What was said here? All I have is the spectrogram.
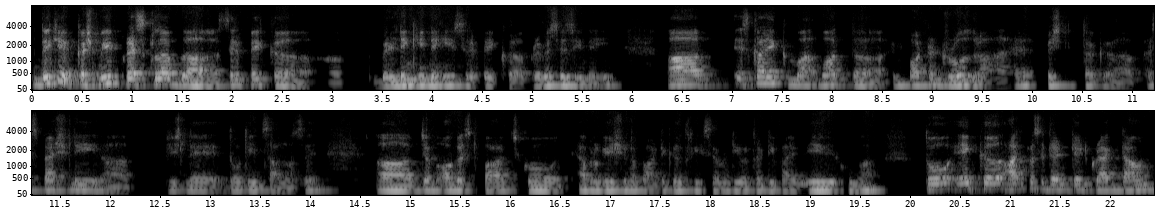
देखिए, कश्मीर प्रेस क्लब सिर्फ़ एक बिल्डिंग ही नहीं, सिर्फ़ एक प्रेमिस ही नहीं। इसका एक बहुत इम्पोर्टेंट रोल रहा है पिछले तक स्पेशली पिछले दो तीन सालों से। जब अगस्त पाँच को एब्रोगेशन ऑफ़ आर्टिकल 370 और 35 ए हुआ तो एक अनप्रेसिडेंटेड क्रैकडाउन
